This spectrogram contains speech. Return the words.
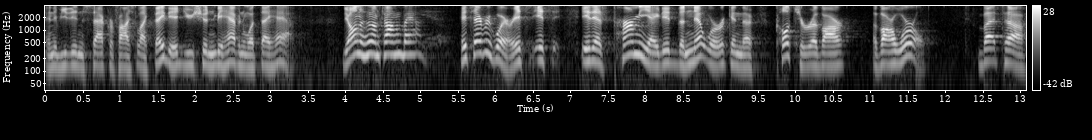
And if you didn't sacrifice like they did, you shouldn't be having what they have. Do y'all know who I'm talking about? Yes. It's everywhere. It's, it's, it has permeated the network and the culture of our, of our world. But uh,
